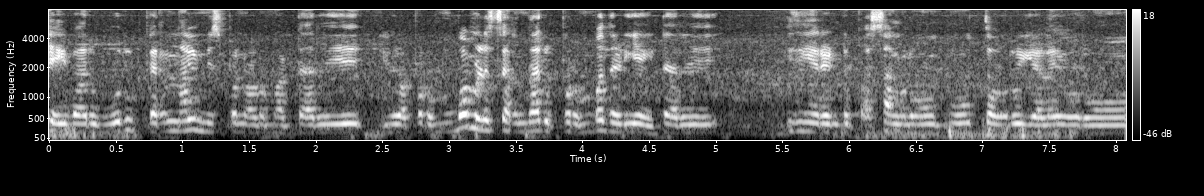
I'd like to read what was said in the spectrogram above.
செய்வார். ஒரு பிறந்தநாள் மிஸ் பண்ண விட மாட்டார். இவர் அப்போ ரொம்ப மெலிசாக இருந்தார் இப்போ ரொம்ப தடி ஆகிட்டாரு இது என் ரெண்டு பசங்களும் மூத்தவரும் இளையவரும்.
